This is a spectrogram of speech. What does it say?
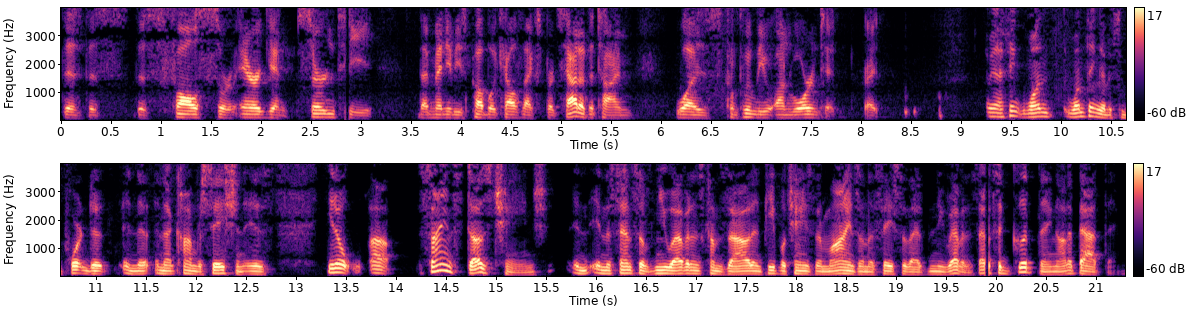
this this this false sort of arrogant certainty that many of these public health experts had at the time was completely unwarranted, right? I mean, I think one one thing that's important to, in the, in that conversation is, you know, uh, science does change in in the sense of new evidence comes out and people change their minds on the face of that new evidence. That's a good thing, not a bad thing.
